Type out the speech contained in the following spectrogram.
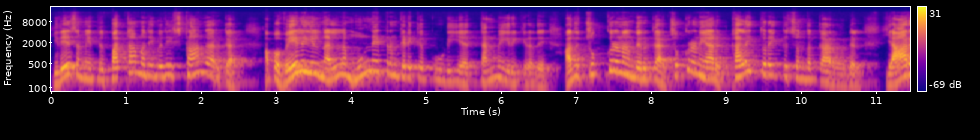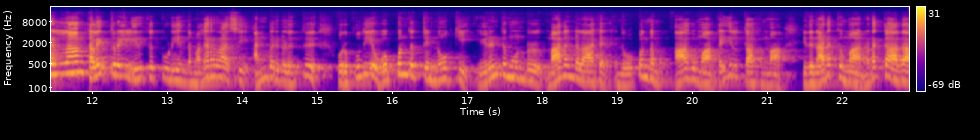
இதே சமயத்தில் பத்தாம் அதிபதி ஸ்ட்ராங்காக இருக்கார். அப்போ வேலையில் நல்ல முன்னேற்றம் கிடைக்கக்கூடிய தன்மை இருக்கிறது. அது சுக்கரன் அந்த இருக்கார். சுக்கரன் யார்? கலைத்துறைக்கு சொந்தக்காரர்கள். யாரெல்லாம் கலைத்துறையில் இருக்கக்கூடிய இந்த மகர ராசி அன்பர்களுக்கு ஒரு புதிய ஒப்பந்தத்தை நோக்கி இரண்டு மூன்று மாதங்களாக இந்த ஒப்பந்தம் ஆகுமா கையெழுத்தாகுமா இது நடக்குமா நடக்காதா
